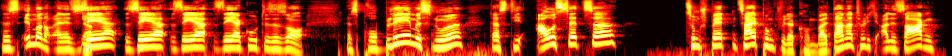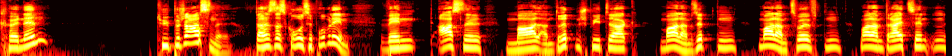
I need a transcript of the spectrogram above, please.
Das ist immer noch eine sehr, ja. sehr, sehr, sehr gute Saison. Das Problem ist nur, dass die Aussetzer zum späten Zeitpunkt wiederkommen, weil dann natürlich alle sagen können, typisch Arsenal. Das ist das große Problem. Wenn Arsenal mal am dritten Spieltag, mal am siebten, mal am zwölften, mal am dreizehnten,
